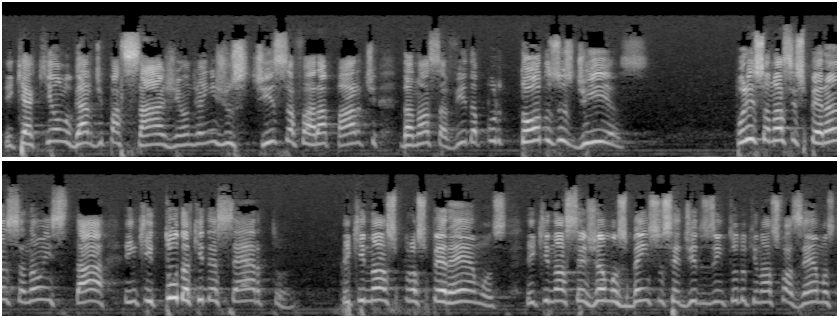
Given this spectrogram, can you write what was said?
e que aqui é um lugar de passagem, onde a injustiça fará parte da nossa vida por todos os dias. Por isso a nossa esperança não está em que tudo aqui dê certo, e que nós prosperemos, e que nós sejamos bem-sucedidos em tudo que nós fazemos,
